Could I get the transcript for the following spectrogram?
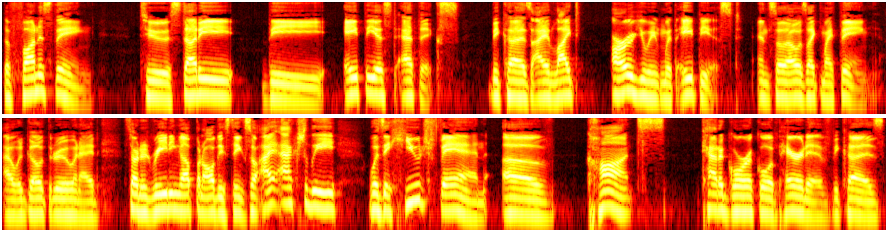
the funnest thing to study the atheist ethics because I liked arguing with atheists. And so that was like my thing. I would go through and I'd started reading up on all these things. So I actually was a huge fan of Kant's categorical imperative because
